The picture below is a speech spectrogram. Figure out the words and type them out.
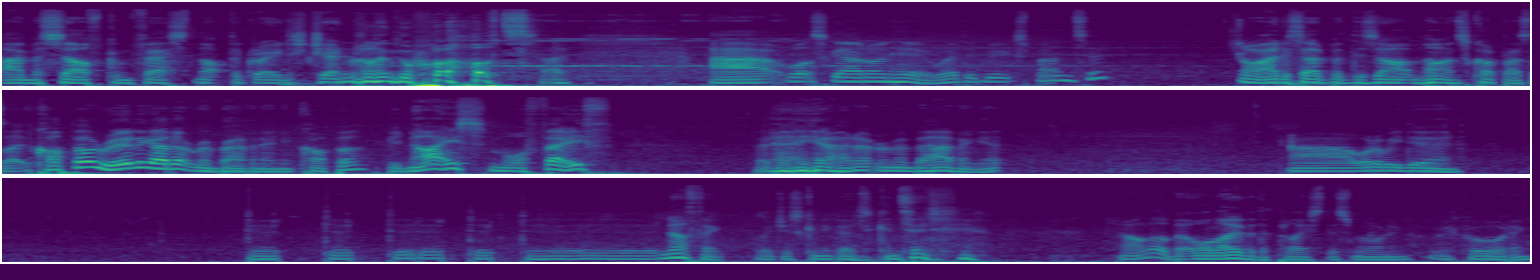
I'm a self-confessed not the greatest general in the world. So, uh, what's going on here? Where did we expand to? Oh, I decided with the Mines copper. I was like, copper? Really? I don't remember having any copper. Be nice, more faith. But uh, yeah, I don't remember having it. Uh, what are we doing? Nothing. We're just going to go to continue. I'm a little bit all over the place this morning, recording.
